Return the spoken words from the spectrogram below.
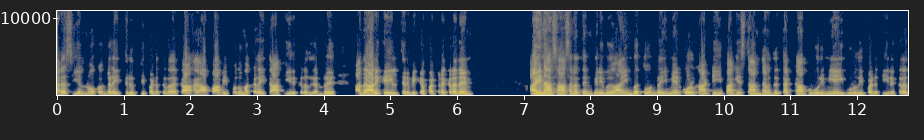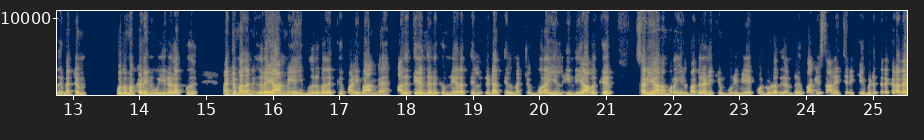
அரசியல் நோக்கங்களை திருப்திப்படுத்துவதற்காக அப்பாவி பொதுமக்களை தாக்கி இருக்கிறது என்று அந்த அறிக்கையில் தெரிவிக்கப்பட்டிருக்கிறது. ஐநா சாசனத்தின் பிரிவு ஐம்பத்தி ஒன்றை மேற்கோள் காட்டி பாகிஸ்தான் தனது தற்காப்பு உரிமையை உறுதிப்படுத்தி இருக்கிறது மற்றும் பொதுமக்களின் உயிரிழப்பு மற்றும் அதன் இறையாண்மையை மீறுவதற்கு பழிவாங்க. அது தேர்ந்தெடுக்கும் நேரத்தில் இடத்தில் மற்றும் முறையில் இந்தியாவுக்கு சரியான முறையில் பதிலளிக்கும் உரிமையை கொண்டுள்ளது என்று பாகிஸ்தான் எச்சரிக்கை விடுத்திருக்கிறது.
